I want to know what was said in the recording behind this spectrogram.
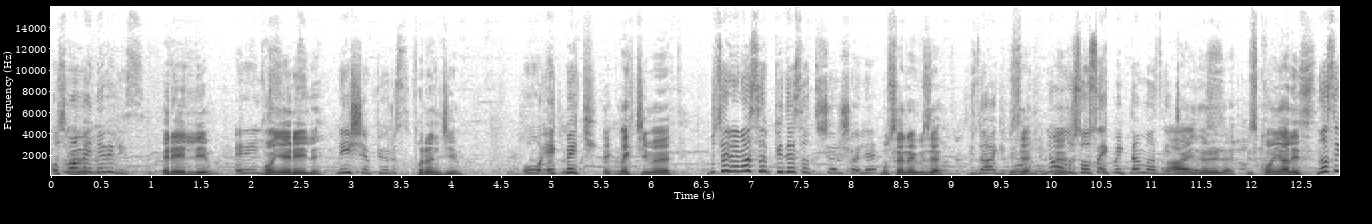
Osman Bey nereliyiz? Ereğliyim. Ereğliyiz. Konya Ereğli. Ne iş yapıyoruz? Fırıncıyım. O ekmek. Ekmekçiyim evet. Bu sene nasıl pide satışları şöyle? Bu sene güzel. Güzel gidiyor Güzel, değil mi? Ne evet. olursa olsun ekmekten vazgeçemiyoruz. Aynen öyle. Biz Konyalıyız. Nasıl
